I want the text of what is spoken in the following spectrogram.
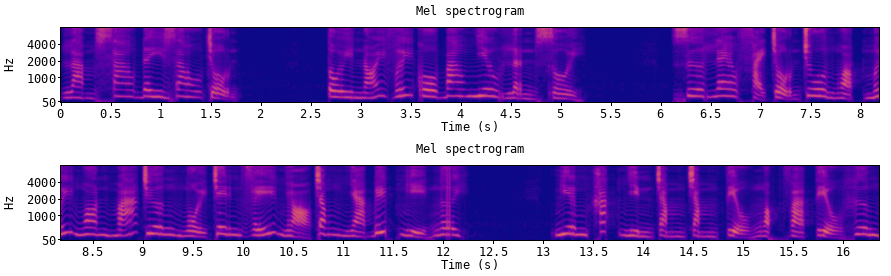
Làm sao đây rau trộn? Tôi nói với cô bao nhiêu lần rồi. Dưa leo phải trộn chua ngọt mới ngon má trương ngồi trên ghế nhỏ trong nhà bếp nghỉ ngơi. Nghiêm khắc nhìn chằm chằm tiểu ngọc và tiểu hương.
